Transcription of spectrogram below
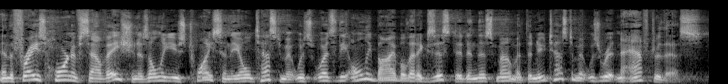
And the phrase horn of salvation is only used twice in the Old Testament, which was the only Bible that existed in this moment. The New Testament was written after this.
